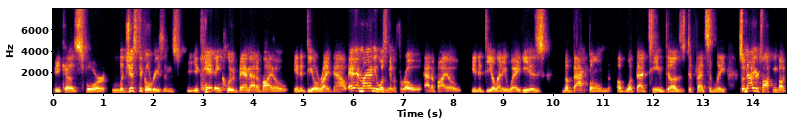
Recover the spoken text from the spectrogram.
because for logistical reasons, you can't include Bam Adebayo in a deal right now. And Miami wasn't going to throw Adebayo in a deal anyway. He is the backbone of what that team does defensively. So now you're talking about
